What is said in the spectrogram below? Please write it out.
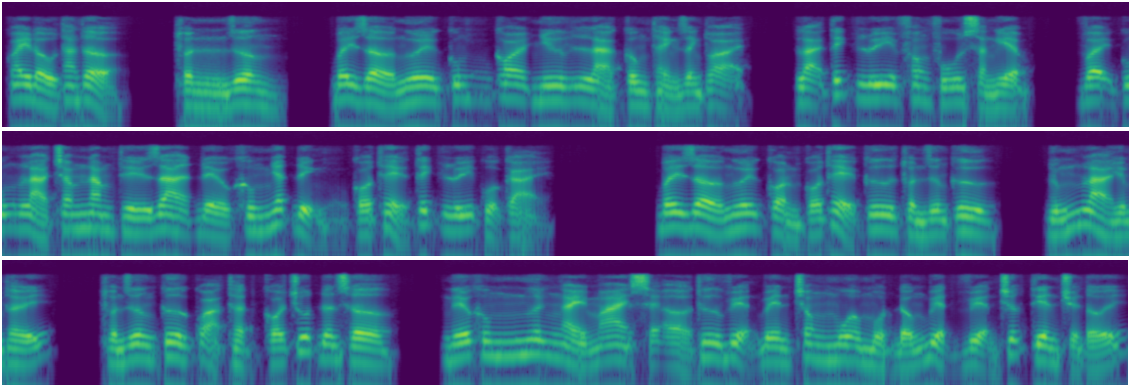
quay đầu than thở, thuần dương, bây giờ ngươi cũng coi như là công thành danh thoại, lại tích lũy phong phú sản nghiệp, vậy cũng là trăm năm thế gia đều không nhất định có thể tích lũy của cải bây giờ ngươi còn có thể cư thuần dương cư, đúng là hiếm thấy, thuần dương cư quả thật có chút đơn sơ, nếu không ngươi ngày mai sẽ ở thư viện bên trong mua một đống biệt viện trước tiên chuyển tới.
